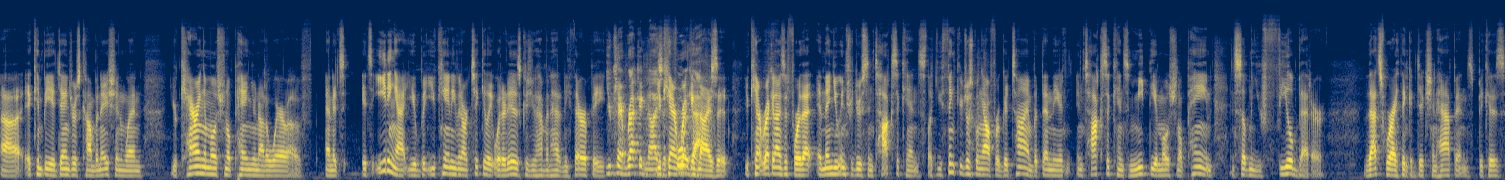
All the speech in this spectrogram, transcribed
uh, it can be a dangerous combination when you're carrying emotional pain you're not aware of, and it's it's eating at you, but you can't even articulate what it is because you haven't had any therapy. You can't recognize you can't recognize that. it. You can't recognize it for that, and then you introduce intoxicants. Like you think you're just going out for a good time, but then the intoxicants meet the emotional pain, and suddenly you feel better. That's where I think addiction happens because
